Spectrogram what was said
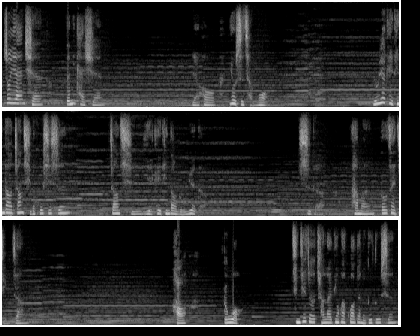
注意安全，等你凯旋。”然后又是沉默。如月可以听到张琪的呼吸声，张琪也可以听到如月的。是的，他们都在紧张。好，等我。紧接着传来电话挂断的嘟嘟声。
